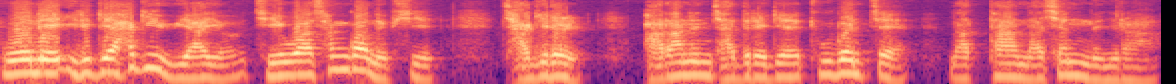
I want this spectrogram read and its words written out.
구원에 이르게 하기 위하여 죄와 상관없이 자기를 바라는 자들에게 두 번째 나타나셨느니라.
